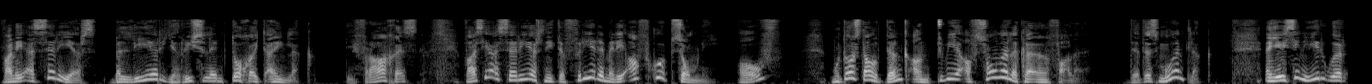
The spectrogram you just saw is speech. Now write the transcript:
want die Assiriërs beleer Jerusalem tog uiteindelik. Die vraag is, was die Assiriërs nie tevrede met die afkoopsom nie? Of moet ons dalk dink aan twee afsonderlike invalle? Dit is moontlik. En jy sien hieroor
